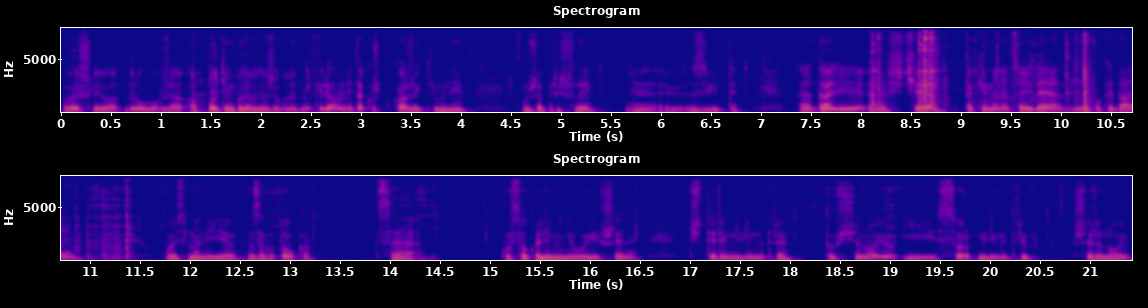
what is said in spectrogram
Вишлю от другу вже, а потім, коли вони вже будуть нікельовані, також покажу, які вони вже прийшли е, звідти. Е, Далі е, ще таки мене ця ідея не покидає. Ось в мене є заготовка. Це кусок алюмінієвої шини 4 мм товщиною і 40 мм шириною.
